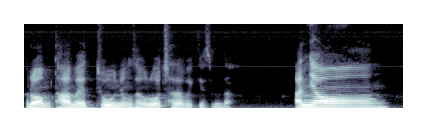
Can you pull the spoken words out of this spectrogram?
그럼 다음에 좋은 영상으로 찾아뵙겠습니다. 안녕!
